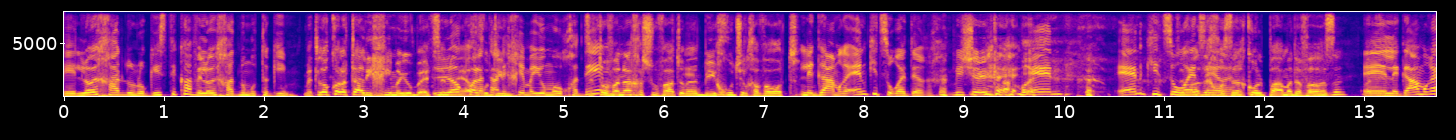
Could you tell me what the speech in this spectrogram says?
אה, לא איחדנו לוגיסטיקה ולא איחדנו מותגים. זאת אומרת, לא כל התהליכים היו בעצם לא אה, כל אחודים. התהליכים היו מאוחדים. זו תובנה חשובה, את אומרת, בייחוד של חברות. לגמרי, אין קיצורי דרך. מי ש... לגמרי. אין, אין קיצורי דרך. זה חוזר כל פעם הדבר הזה? אה. לגמרי,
